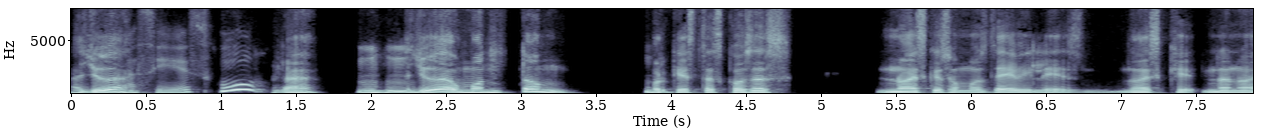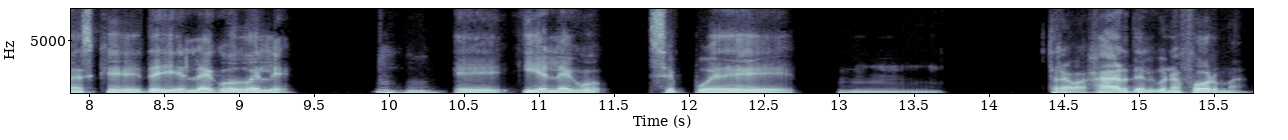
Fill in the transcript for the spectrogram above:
Ayuda. Así es. Uh. ¿Verdad? Ayuda un montón. Porque estas cosas no es que somos débiles, no es que, no, no, es que de, el ego duele. Eh, y el ego se puede mm, trabajar de alguna forma,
